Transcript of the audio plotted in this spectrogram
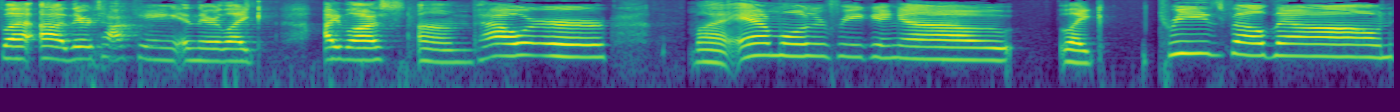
but uh, they're talking and they're like, I lost um power. My animals are freaking out. Like trees fell down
